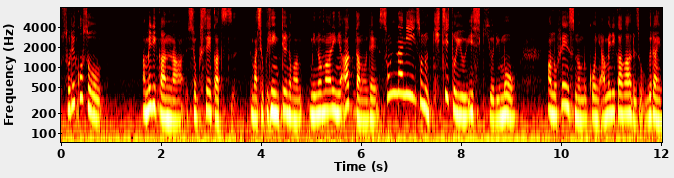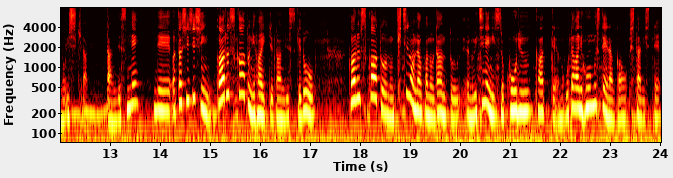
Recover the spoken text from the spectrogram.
それこそアメリカンな食生活、まあ、食品っていうのが身の回りにあったのでそんなにその基地という意識よりもあのフェンスの向こうにアメリカがあるぞぐらいの意識だったんですね。で私自身ガールスカートに入ってたんですけどガールスカートの基地の中の団とあの1年に一度交流があってあのお互いにホームステイなんかをしたりして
